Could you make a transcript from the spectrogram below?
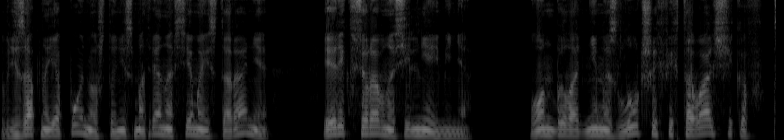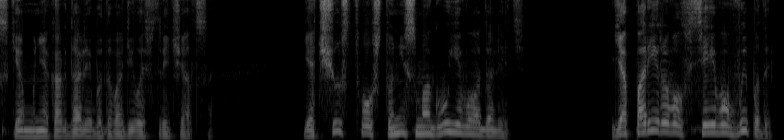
Внезапно я понял, что, несмотря на все мои старания, Эрик все равно сильнее меня. Он был одним из лучших фехтовальщиков, с кем мне когда-либо доводилось встречаться. Я чувствовал, что не смогу его одолеть. Я парировал все его выпады,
